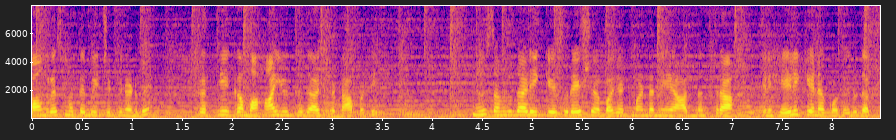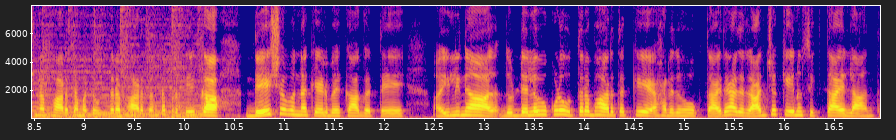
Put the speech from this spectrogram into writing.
ಕಾಂಗ್ರೆಸ್ ಮತ್ತು ಬಿಜೆಪಿ ನಡುವೆ ಪ್ರತ್ಯೇಕ ಮಹಾಯುದ್ಧದ ಜಟಾಪಟಿ. ಇನ್ನು ಸಂಸದ ಡಿ ಕೆ ಸುರೇಶ್ ಬಜೆಟ್ ಮಂಡನೆ ಆದ ನಂತರ ಏನು ಹೇಳಿಕೆಯನ್ನು ಕೊಟ್ಟಿದ್ದು ದಕ್ಷಿಣ ಭಾರತ ಮತ್ತು ಉತ್ತರ ಭಾರತ ಅಂತ ಪ್ರತ್ಯೇಕ ದೇಶವನ್ನ ಕೇಳಬೇಕಾಗತ್ತೆ. ಇಲ್ಲಿನ ದುಡ್ಡೆಲ್ಲವೂ ಕೂಡ ಉತ್ತರ ಭಾರತಕ್ಕೆ ಹರಿದು ಹೋಗ್ತಾ ಇದೆ. ಆದರೆ ರಾಜ್ಯಕ್ಕೆ ಏನು ಸಿಗ್ತಾ ಇಲ್ಲ ಅಂತ?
